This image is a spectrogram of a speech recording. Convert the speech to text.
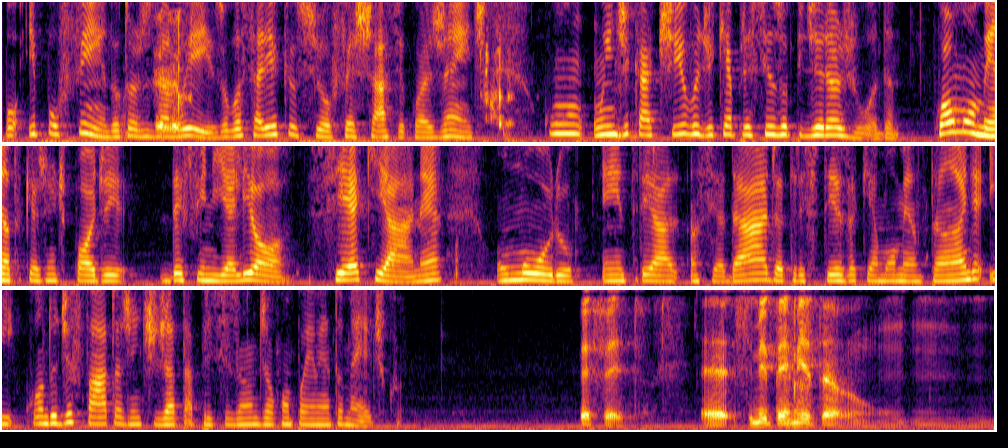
Bom, e por fim, doutor José é. Luiz, eu gostaria que o senhor fechasse com a gente com um indicativo de que é preciso pedir ajuda. Qual o momento que a gente pode definir ali, ó, se é que há, né, um muro entre a ansiedade, a tristeza que é momentânea e quando de fato a gente já está precisando de acompanhamento médico. Perfeito. É, se me permita um, um,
